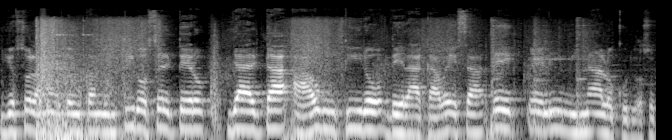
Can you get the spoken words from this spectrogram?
y yo solamente estoy buscando un tiro certero. Ya está a un tiro de la cabeza de eliminar lo curioso.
